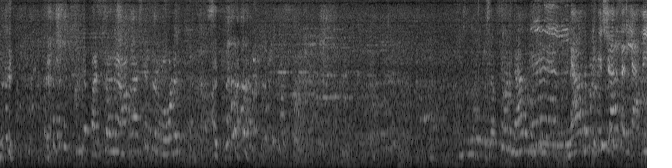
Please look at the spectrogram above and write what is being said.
വീടല്ലേ ശരിക്കും ആകാശത്തെ റോഡ് ആകാശത്ത് റോഡ് ഞാനൊരു വിശ്വാസമല്ല നീ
